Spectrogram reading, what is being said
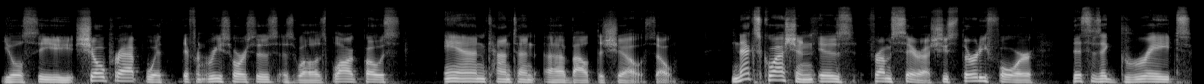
You'll see show prep with different resources as well as blog posts and content about the show. So, Next question is from Sarah. She's 34. This is a great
